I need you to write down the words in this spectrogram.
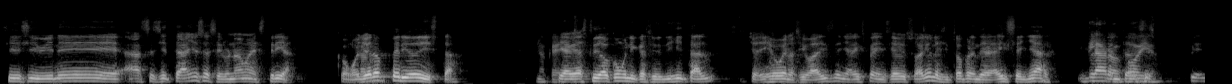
Sí, sí, vine hace siete años a hacer una maestría. Como yo Claro. era periodista Ok. y había estudiado comunicación digital, yo dije, bueno, si voy a diseñar experiencia de usuario, necesito aprender a diseñar. Claro, Entonces obvio. pe-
